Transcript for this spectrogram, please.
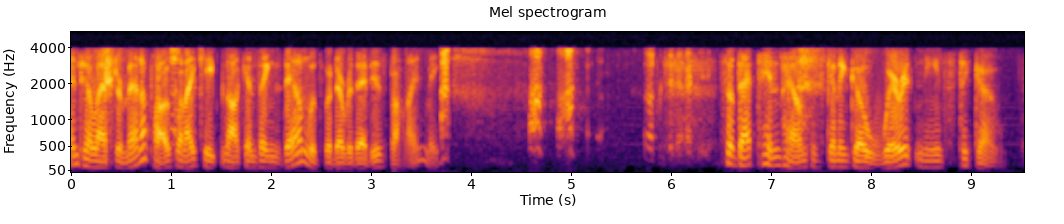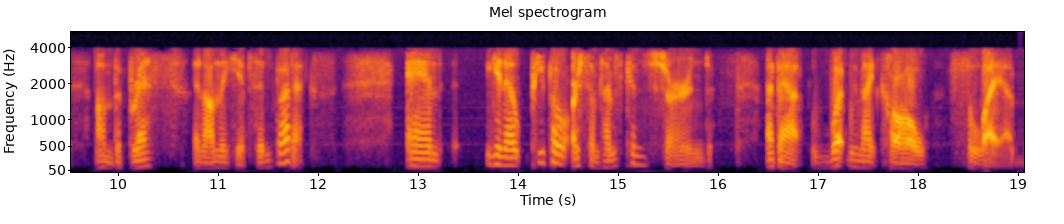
until after menopause when I keep knocking things down with whatever that is behind me. okay. So that 10 pounds is going to go where it needs to go on the breasts and on the hips and buttocks. And, you know, people are sometimes concerned about what we might call flab.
